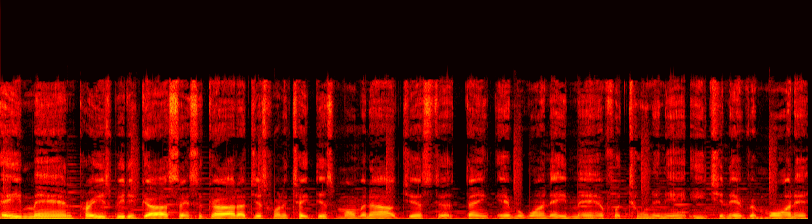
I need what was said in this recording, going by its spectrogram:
Amen. Praise be to God, saints of God. I just want to take this moment out just to thank everyone, amen, for tuning in each and every morning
